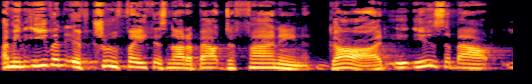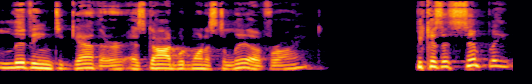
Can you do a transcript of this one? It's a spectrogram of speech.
I mean, even if true faith is not about defining God, it is about living together as God would want us to live, right? Because it's simply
